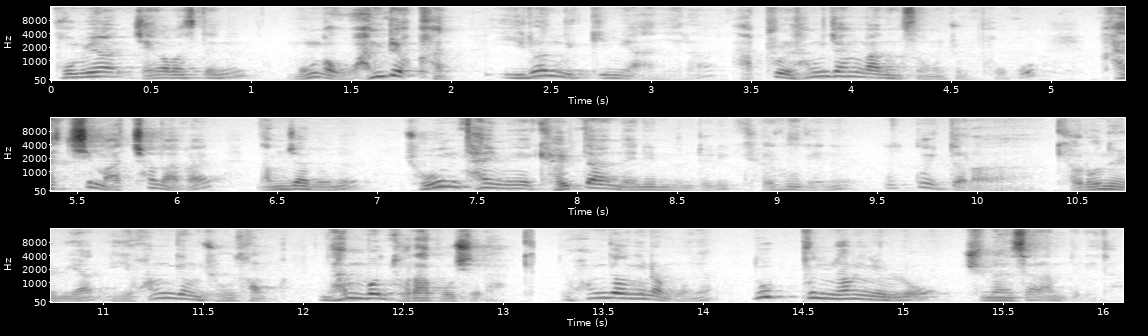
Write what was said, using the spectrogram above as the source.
보면 제가 봤을 때는 뭔가 완벽한 이런 느낌이 아니라 앞으로 성장 가능성을 좀 보고 같이 맞춰 나갈 남자분을 좋은 타이밍에 결단 내린 분들이 결국에는 웃고 있더라. 결혼을 위한 이 환경 조성 한번 돌아보시라. 환경이란 뭐냐? 높은 확률로 주변 사람들이다.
